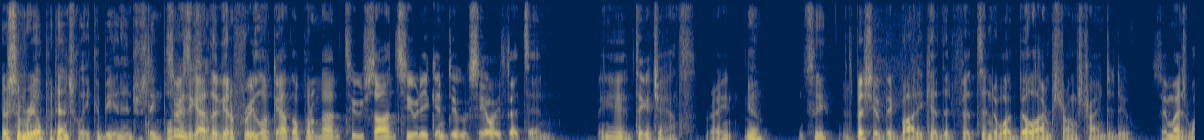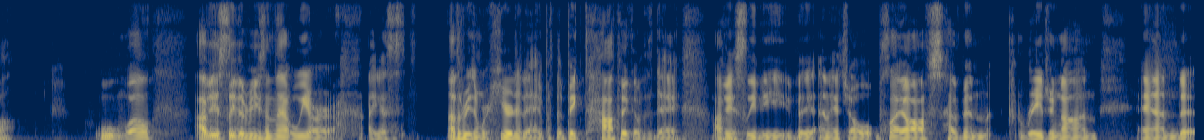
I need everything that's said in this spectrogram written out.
there's some real potential. He could be an interesting player. So he's a guy so- they'll get a free look at. They'll put him down to Tucson, see what he can do, see how he fits in. You take a chance, right? We'll see. Especially a big body kid that fits into what Bill Armstrong's trying to do. So he might as well. Ooh, well, obviously, the reason that we are, I guess, not the reason we're here today, but the big topic of the day, obviously, the the NHL playoffs have been raging on, and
